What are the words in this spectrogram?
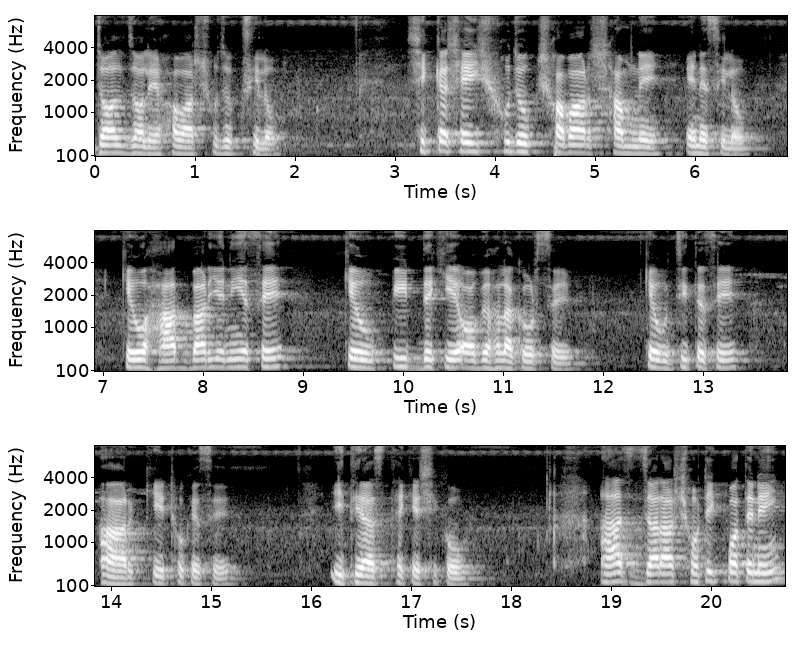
জল জলে হওয়ার সুযোগ ছিল। শিক্ষা সেই সুযোগ সবার সামনে এনেছিল। কেউ হাত বাড়িয়ে নিয়েছে, কেউ পিঠ দেখিয়ে অবহেলা করছে, কেউ জিতেছে আর কে ঠকেছে। ইতিহাস থেকে শিখো। আজ যারা সঠিক পথে নেই,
